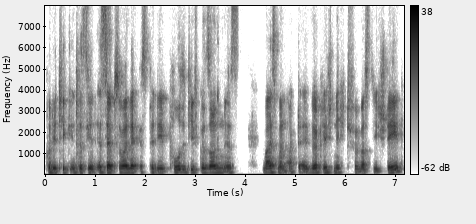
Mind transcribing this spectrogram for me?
Politik interessiert ist, selbst wenn man der SPD positiv gesonnen ist, weiß man aktuell wirklich nicht, für was die steht.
